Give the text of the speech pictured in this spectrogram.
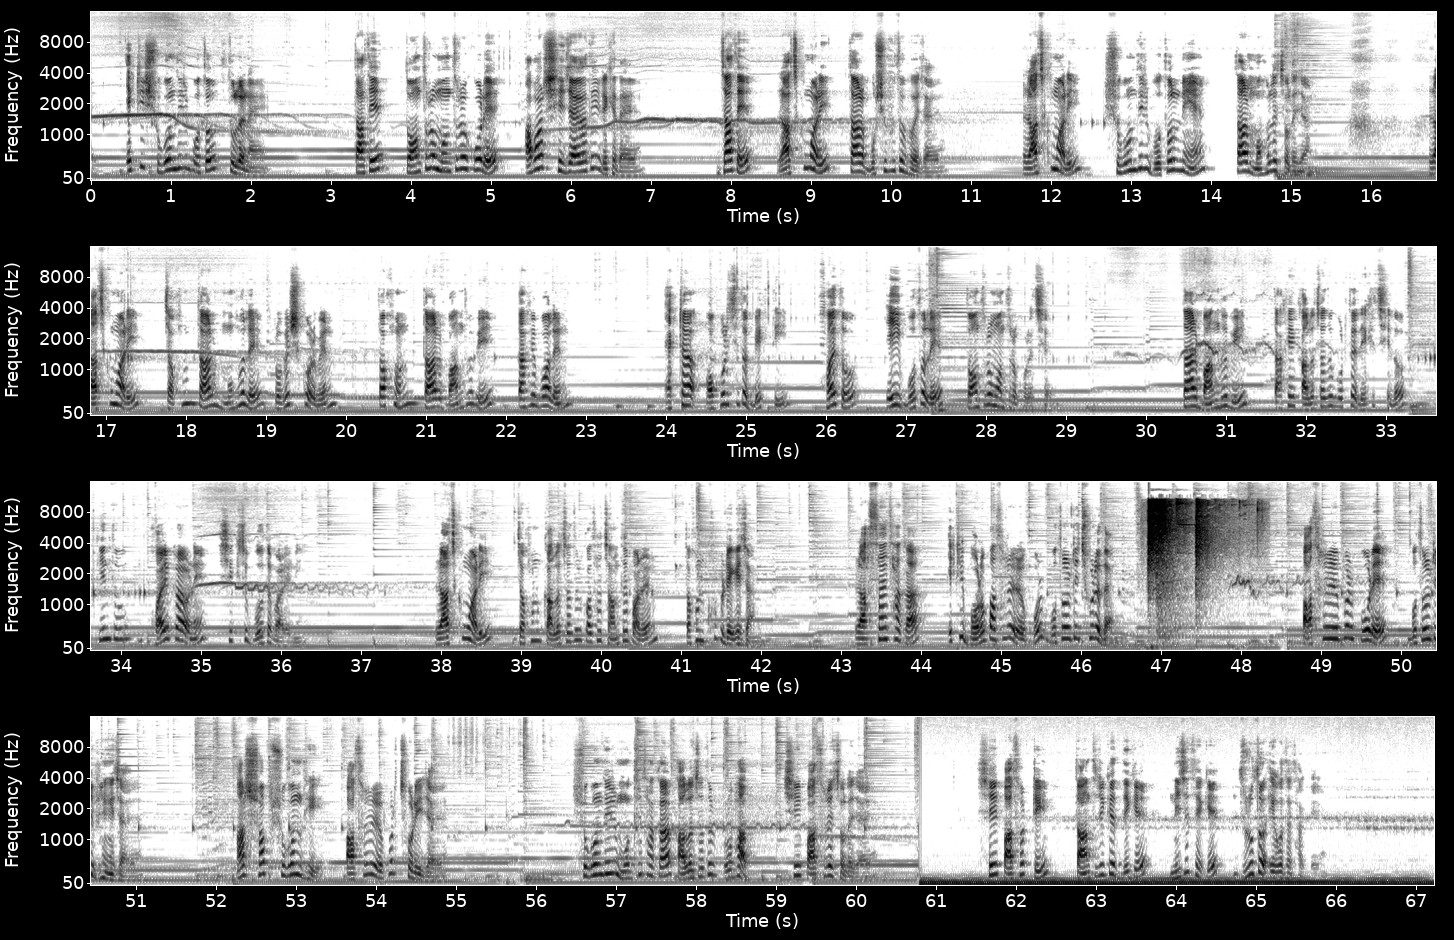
একটি সুগন্ধির বোতল তুলে নেয়। তাতে তন্ত্রমন্ত্র করে আবার সেই জায়গাতেই রেখে দেয়, যাতে রাজকুমারী তার বশীভূত হয়ে যায়। রাজকুমারী সুগন্ধির বোতল নিয়ে তার মহলে চলে যান। রাজকুমারী যখন তার মহলে প্রবেশ করবেন, তখন তার বান্ধবী তাকে বলেন, একটা অপরিচিত ব্যক্তি হয়তো এই বোতলে তন্ত্রমন্ত্র করেছে তার বান্ধবী তাকে কালো জাদু করতে দেখেছিল, কিন্তু ভয়ের কারণে সে কিছু বলতে পারেনি। রাজকুমারী যখন কালো জাদুর কথা জানতে পারেন, তখন খুব রেগে যান। রাস্তায় থাকা একটি বড় পাথরের ওপর বোতলটি ছুঁড়ে দেন। পাথরের ওপর পড়ে বোতলটি ভেঙে যায়। আর সব সুগন্ধি পাথরের ওপর ছড়িয়ে যায়। সুগন্ধির মধ্যে থাকা কালো জাদুর প্রভাব সেই পাথরে চলে যায়। সেই পাথরটি তান্ত্রিকের দিকে নিচে থেকে দ্রুত এগোতে থাকে।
